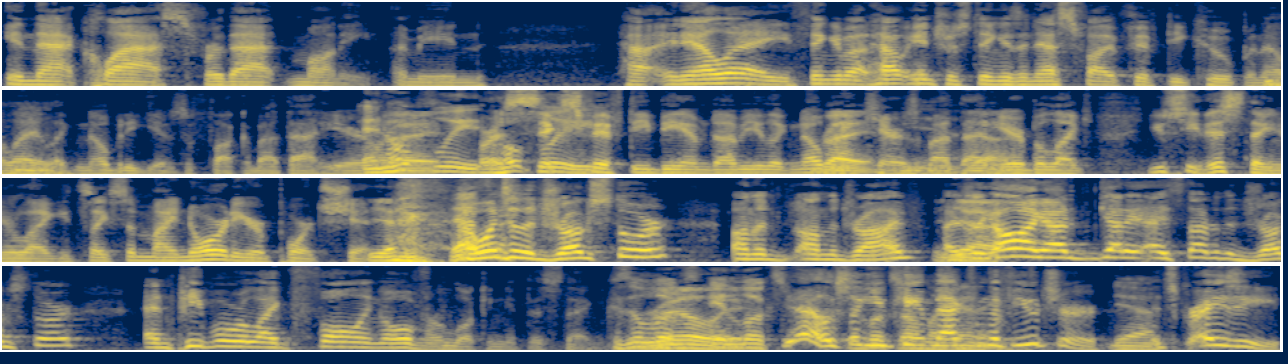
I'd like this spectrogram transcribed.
in that class for that money. I mean. How, in LA, think about how interesting is an S550 coupe in LA. Mm-hmm. Like nobody gives a fuck about that here. and Like, hopefully, or a hopefully, 650 BMW. Like nobody Right. cares about that Yeah. here. But like you see this thing, you're like, it's like some Minority Report shit. Yeah. I went to the drugstore on the on the drive. I was Yeah. like, oh, I got got. I stopped at the drugstore, and people were like falling over looking at this thing. because it looks Really? it looks Yeah, it looks like you came unlike back from the future. Yeah. it's crazy.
